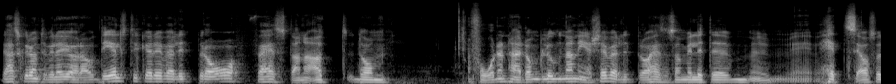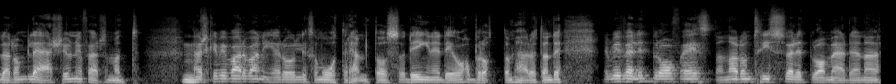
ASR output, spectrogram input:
det här skulle jag inte vilja göra. Och dels tycker jag det är väldigt bra för hästarna att de får den här, de lugnar ner sig väldigt bra, hästar som är lite eh, hetsiga och sådär. De lär sig ungefär som att mm. här ska vi varva ner och liksom återhämta oss och det är ingen idé att ha bråttom här utan det, det blir väldigt bra för hästarna, de trivs väldigt bra med det.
